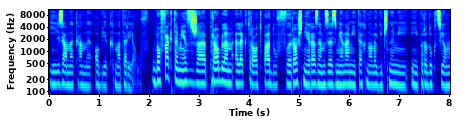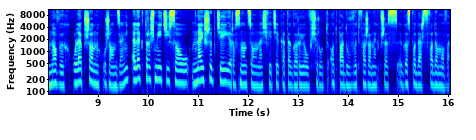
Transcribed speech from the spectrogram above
i zamykamy obieg materiałów. Bo faktem jest, że problem elektroodpadów rośnie razem ze zmianami technologicznymi i produkcją nowych, ulepszonych urządzeń. Elektrośmieci są najszybciej na świecie kategorią wśród odpadów wytwarzanych przez gospodarstwa domowe.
